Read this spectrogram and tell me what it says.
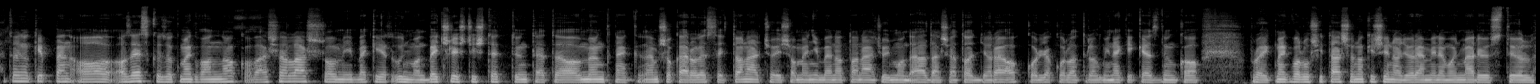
Hát tulajdonképpen a, az eszközök megvannak a vásárlásról, mi bekért, úgymond becslést is tettünk, tehát a mönknek nem sokára lesz egy tanácsa, és amennyiben a tanács úgymond áldását adja rá, akkor gyakorlatilag mi neki kezdünk a projekt megvalósításának, és én nagyon remélem, hogy már ősztől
